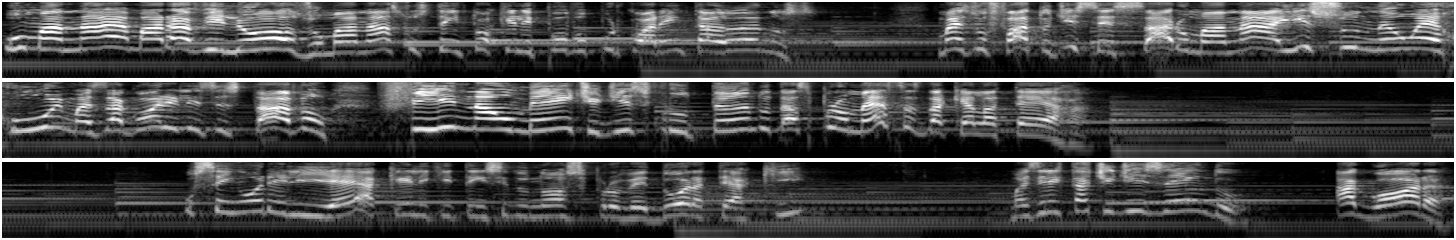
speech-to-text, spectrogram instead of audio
O maná é maravilhoso, o maná sustentou aquele povo por 40 anos. Mas o fato de cessar o maná, isso não é ruim, mas agora eles estavam finalmente desfrutando das promessas daquela terra. O Senhor, Ele é aquele que tem sido nosso provedor até aqui, mas Ele está te dizendo, agora,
